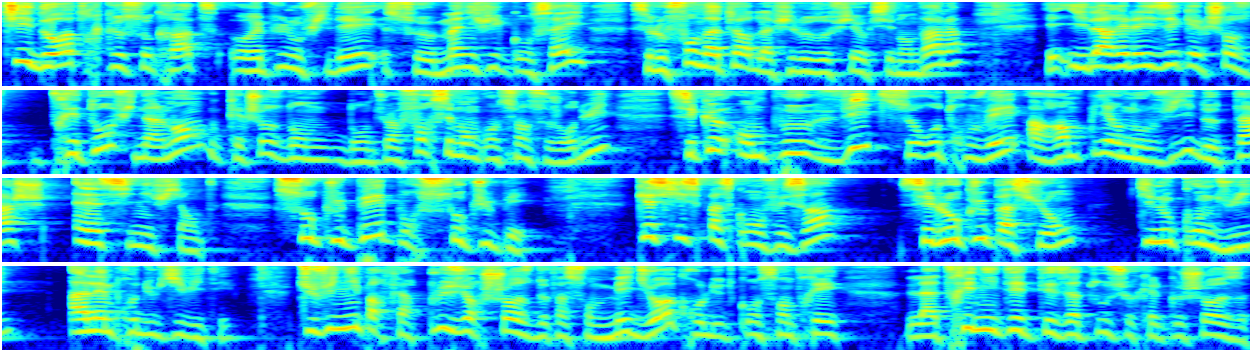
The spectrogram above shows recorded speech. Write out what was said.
Qui d'autre que Socrate aurait pu nous filer ce magnifique conseil? C'est le fondateur de la philosophie occidentale, et il a réalisé quelque chose très tôt finalement, quelque chose dont, tu as forcément conscience aujourd'hui, c'est qu'on peut vite se retrouver à remplir nos vies de tâches insignifiantes. S'occuper pour s'occuper. Qu'est-ce qui se passe quand on fait ça? C'est l'occupation qui nous conduit à l'improductivité. Tu finis par faire plusieurs choses de façon médiocre au lieu de concentrer la trinité de tes atouts sur quelque chose,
